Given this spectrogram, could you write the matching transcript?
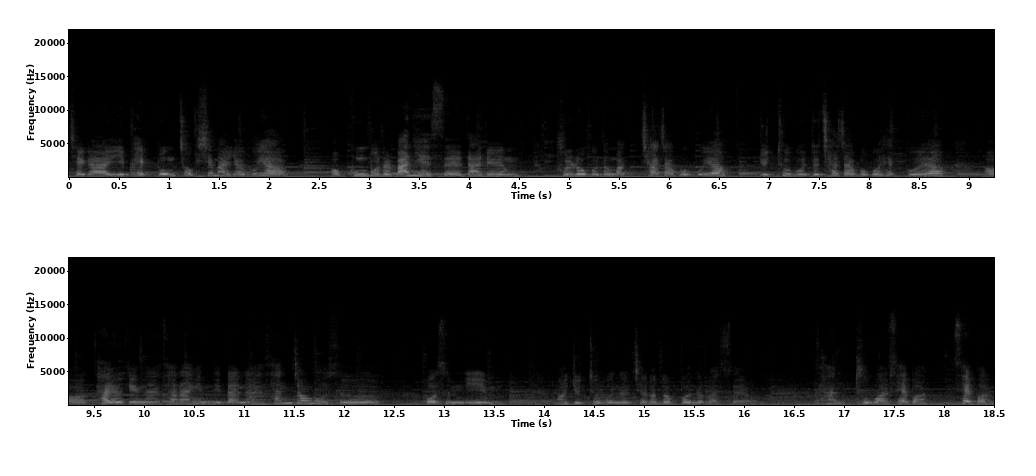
제가 이 백봉 적심하려고요. 어, 공부를 많이 했어요, 나름. 블로그도 막 찾아보고요. 유튜브도 찾아보고 했고요. 어, 다육이는 사랑입니다는 산정호수 머슴님 어, 유튜브는 제가 몇 번을 봤어요. 한 두 번, 세 번, 세 번,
